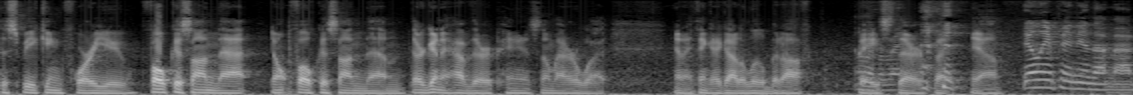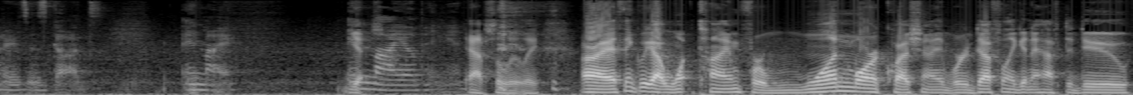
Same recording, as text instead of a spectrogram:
the speaking for you. Focus on that. Don't focus on them. They're going to have their opinions no matter what. And I think I got a little bit off base there, but yeah. the only opinion that matters is God's, in my, in Yes. my opinion. Absolutely. All right, I think we got one, time for one more question. I, we're definitely going to have to do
